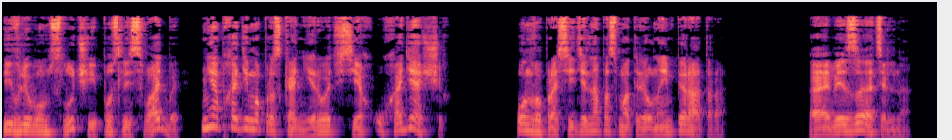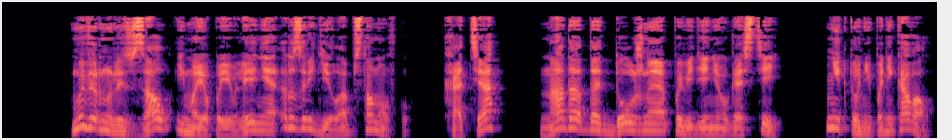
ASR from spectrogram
И в любом случае после свадьбы необходимо просканировать всех уходящих. Он вопросительно посмотрел на императора. «Обязательно!» Мы вернулись в зал, и мое появление разрядило обстановку. Хотя, надо отдать должное поведению гостей. Никто не паниковал.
